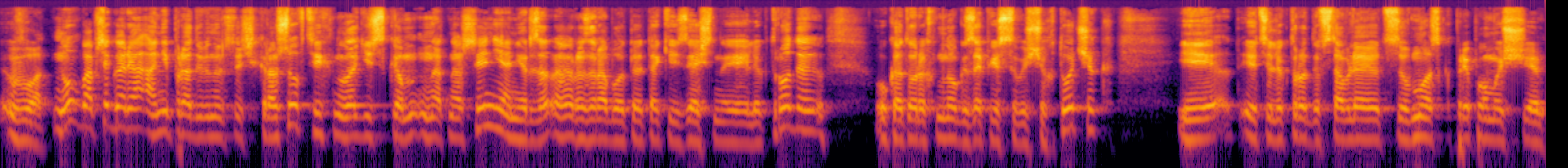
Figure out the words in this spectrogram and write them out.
Вот. Ну, вообще говоря, они продвинулись очень хорошо в технологическом отношении. Они разработают такие изящные электроды, у которых много записывающих точек. И эти электроды вставляются в мозг при помощи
